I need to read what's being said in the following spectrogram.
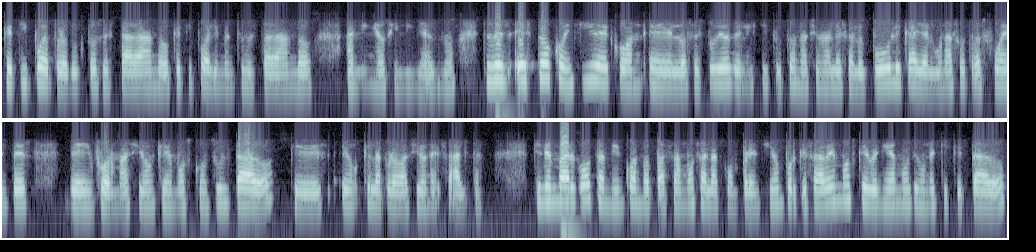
qué tipo de productos está dando, qué tipo de alimentos está dando, a niños y niñas, ¿no? Entonces, esto coincide con eh, los estudios del Instituto Nacional de Salud Pública y algunas otras fuentes de información que hemos consultado, que es eh, que la aprobación es alta. Sin embargo, también cuando pasamos a la comprensión, porque sabemos que veníamos de un etiquetado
